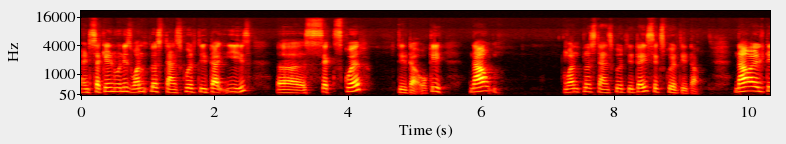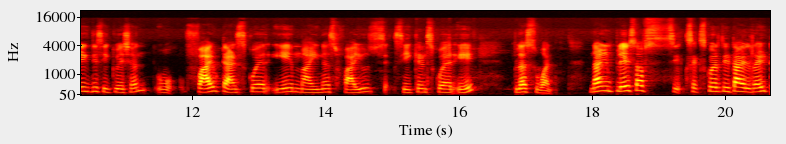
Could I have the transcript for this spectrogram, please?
and second one is 1 plus tan square theta is uh, sec square theta. Okay. Now, 1 plus tan square theta is sec square theta. Now, I will take this equation 5 tan square a minus 5 secant square a plus 1 now in place of sec square theta, I will write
